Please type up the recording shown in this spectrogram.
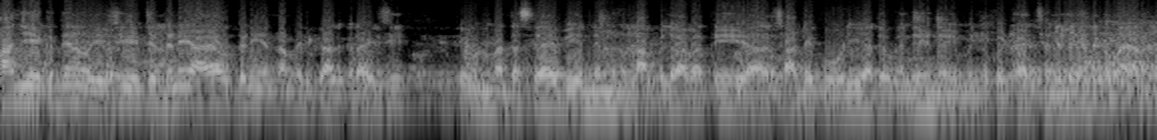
ਹਾਂਜੀ ਇੱਕ ਦਿਨ ਹੋਈ ਸੀ। ਜਿੱਦਣੇ ਆਇਆ ਉਦਣ ਹੀ ਇਹਨਾਂ ਮੇਰੀ ਗੱਲ ਕਰਾਈ ਸੀ। ਤੇ ਉਹਨੂੰ ਮੈਂ ਦੱਸਿਆ ਵੀ ਇਹਨੇ ਮੈਨੂੰ ਲੱਭ ਲਿਆ ਵਾ ਤੇ ਆ ਸਾਡੇ ਕੋਲ ਹੀ ਆ ਤੇ ਉਹ ਕਹਿੰਦੇ ਸੀ ਨਹੀਂ ਮੈਨੂੰ ਕੋਈ ਟੈਨਸ਼ਨ ਨਹੀਂ ਹੈ।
